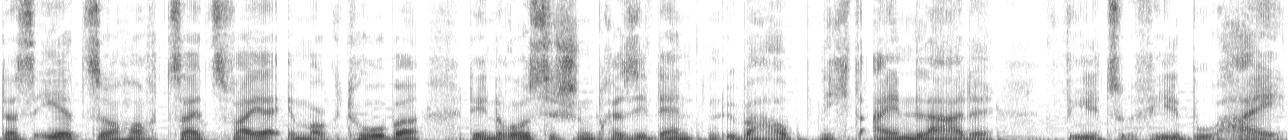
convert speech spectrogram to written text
dass er zur Hochzeitsfeier im Oktober den russischen Präsidenten überhaupt nicht einlade. Viel zu viel Buhai.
